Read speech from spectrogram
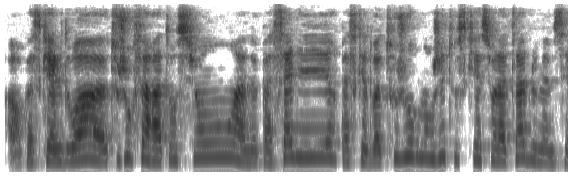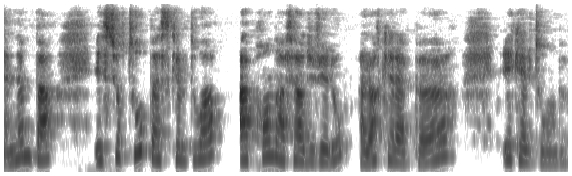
Alors parce qu'elle doit euh, toujours faire attention à ne pas salir, parce qu'elle doit toujours manger tout ce qu'il y a sur la table même si elle n'aime pas, et surtout parce qu'elle doit apprendre à faire du vélo alors qu'elle a peur et qu'elle tombe.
